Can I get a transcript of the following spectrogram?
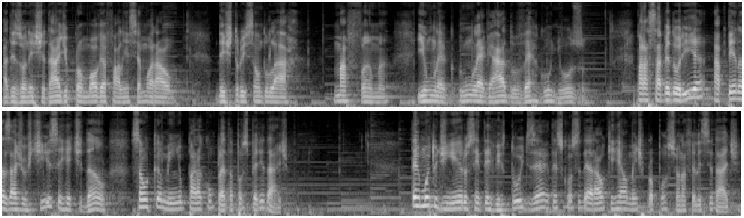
A desonestidade promove a falência moral, destruição do lar, má fama e um legado vergonhoso. Para a sabedoria, apenas a justiça e retidão são o caminho para a completa prosperidade. Ter muito dinheiro sem ter virtudes é desconsiderar o que realmente proporciona a felicidade.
